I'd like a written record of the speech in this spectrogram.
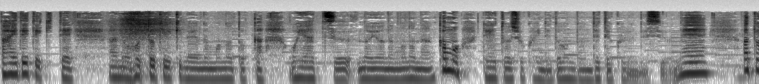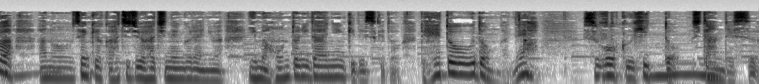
ぱい出てきてあのホットケーキのようなものとかおやつのようなものなんかも冷凍食品でどんどん出てくるんですよね。あとはあの1988年ぐらいには今本当に大人気ですけど冷凍うどんがねすごくヒットしたんです。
